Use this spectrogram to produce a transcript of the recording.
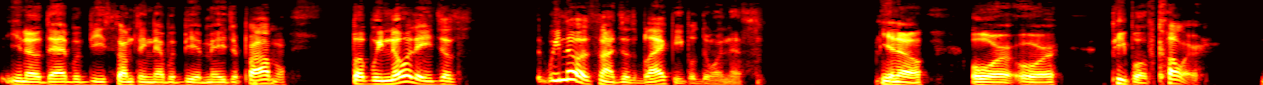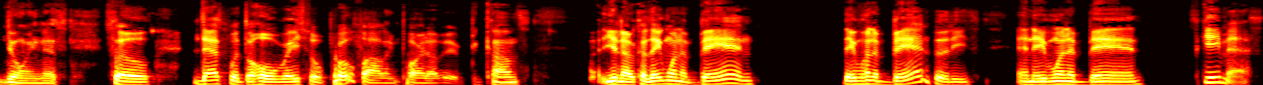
you know, that would be something that would be a major problem. But we know it ain't just, we know it's not just black people doing this, you know, or, or people of color doing this. So that's what the whole racial profiling part of it becomes, you know, because they want to ban, they want to ban hoodies and they want to ban ski masks.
